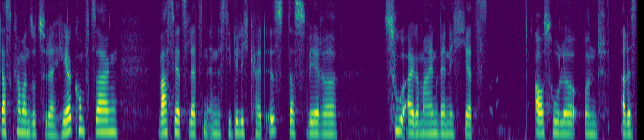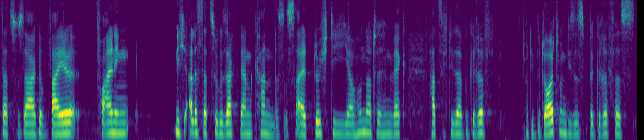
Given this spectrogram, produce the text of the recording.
Das kann man so zu der Herkunft sagen. Was jetzt letzten Endes die Billigkeit ist, das wäre zu allgemein, wenn ich jetzt aushole und alles dazu sage, weil vor allen Dingen nicht alles dazu gesagt werden kann. Das ist halt durch die Jahrhunderte hinweg hat sich dieser Begriff, die Bedeutung dieses Begriffes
